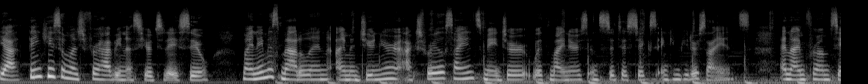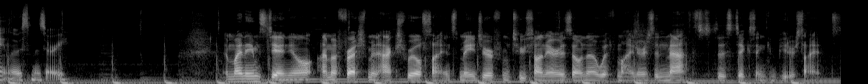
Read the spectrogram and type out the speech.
Yeah, thank you so much for having us here today, Sue. My name is Madelyn. I'm a junior actuarial science major with minors in statistics and computer science, and I'm from St. Louis, Missouri. And my name's Daniel. I'm a freshman actuarial science major from Tucson, Arizona with minors in math, statistics, and computer science.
